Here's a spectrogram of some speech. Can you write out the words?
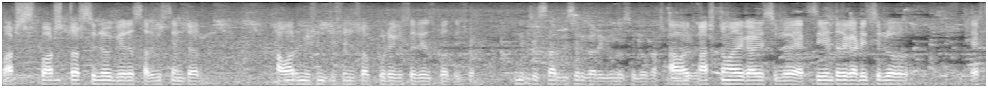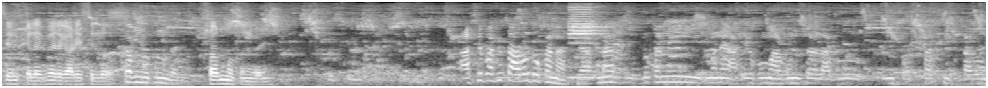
পার্টস পার্টস টার্স ছিল গ্যারেজ সার্ভিস সেন্টার হাওয়ার মেশিন টেশিন সব পড়ে গেছে রেঞ্জপাতি সব। নিচে সার্ভিসের গাড়িগুলো ছিল আবার কাস্টমারের গাড়ি ছিল অ্যাক্সিডেন্টের গাড়ি ছিল। অ্যাক্সিডেন্ট ক্লেমের গাড়ি ছিল। সব নতুন গাড়ি? সব নতুন গাড়ি। আশেপাশে তো আরও দোকান আছে। আপনার দোকানেই মানে এরকম আগুনটা লাগল সস্তা ঠিক কারণ?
